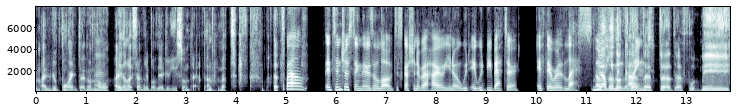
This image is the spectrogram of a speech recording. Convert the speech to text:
my viewpoint. I don't know. I don't know if everybody agrees on that, um, but, but well, it's interesting. There's a lot of discussion about how you know it would it would be better if there were less of yeah, humankind. That, that, that, that would be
